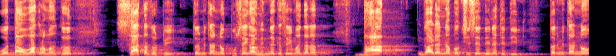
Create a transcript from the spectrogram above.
व दहावा क्रमांक सात हजार रुपये. तर मित्रांनो पुसेगाव हिंदकेसरी मैदानात दहा गाड्यांना बक्षिसे देण्यात येतील. तर मित्रांनो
